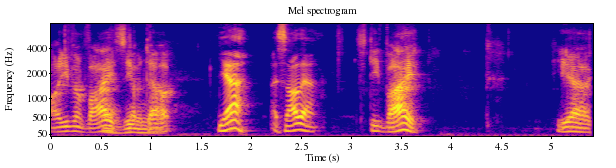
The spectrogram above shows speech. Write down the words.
Well, even Vai Yeah, stepped even- out. yeah, I saw that. Steve Vai He uh,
